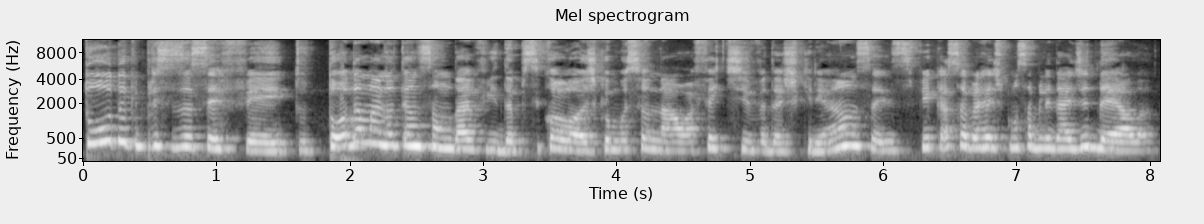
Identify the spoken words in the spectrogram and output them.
tudo que precisa ser feito, toda a manutenção da vida psicológica, emocional, afetiva das crianças fica sobre a responsabilidade dela.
